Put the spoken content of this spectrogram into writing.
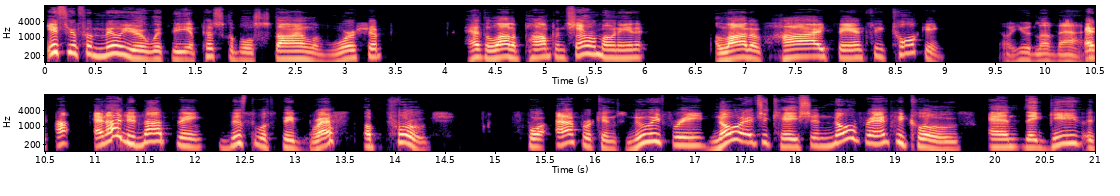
If you're familiar with the Episcopal style of worship, it has a lot of pomp and ceremony in it, a lot of high, fancy talking. Oh, you would love that. And I, and I did not think this was the best approach for Africans newly freed, no education, no fancy clothes, and they gave a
